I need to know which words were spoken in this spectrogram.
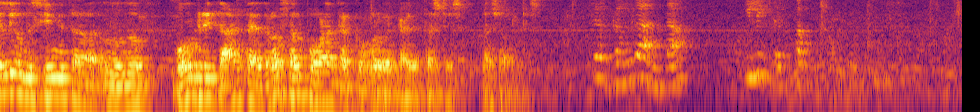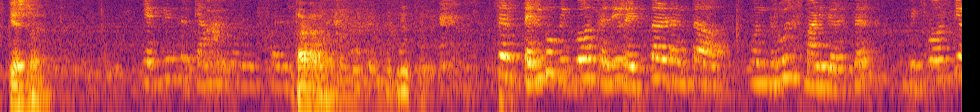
ಎಲ್ಲಿ ಒಂದು ಸೀಮಿತ ಒಂದು ಬೌಂಡ್ರಿ ದಾಟ್ತಾ ಇದ್ರೋ ಸ್ವಲ್ಪ ಒಳಗೆ ಕರ್ಕೊಂಡ್ ಬರ್ಬೇಕಾಗುತ್ತೆ ಅಷ್ಟೇ ಸರ್. ಗಂಗಾ ಅಂತ? ಇಲ್ಲಿ ಸರ್ ಎಷ್ಟು ಸರ್ ತೆಲುಗು ಬಿಗ್ ಬಾಸ್ ಅಲ್ಲಿ ರೆಡ್ ಕಾರ್ಡ್ ಅಂತ ಒಂದು ರೂಲ್ಸ್ ಮಾಡಿದ್ದಾರೆ ಸರ್. ಬಿಗ್ ಬಾಸ್ಗೆ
